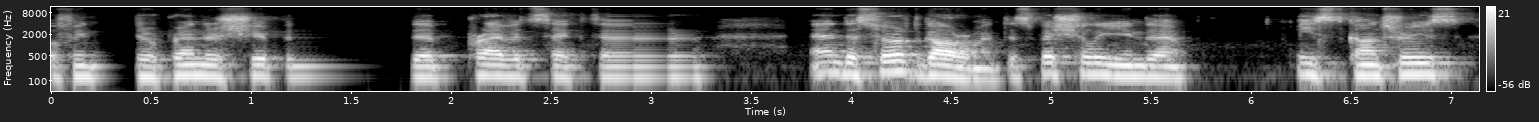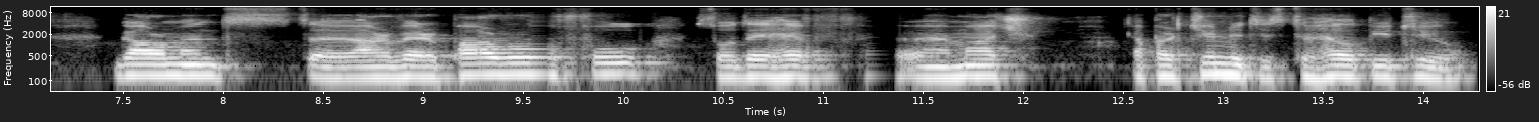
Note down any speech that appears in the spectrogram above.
of entrepreneurship, the private sector, and the third government, especially in the East countries, governments uh, are very powerful, so they have uh, much opportunities to help you too.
